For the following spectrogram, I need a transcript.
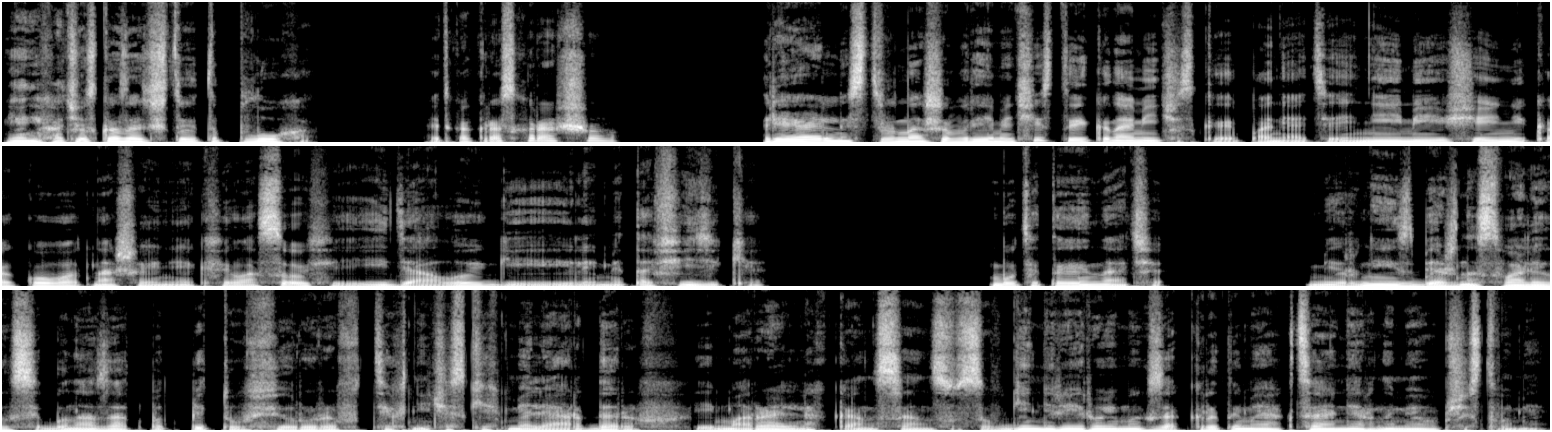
Я не хочу сказать, что это плохо. Это как раз хорошо. Реальность в наше время чисто экономическое понятие, не имеющее никакого отношения к философии, идеологии или метафизике. Будь это иначе, мир неизбежно свалился бы назад под пету фюреров, технических миллиардеров и моральных консенсусов, генерируемых закрытыми акционерными обществами.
